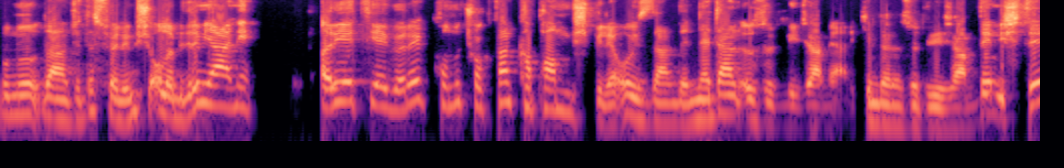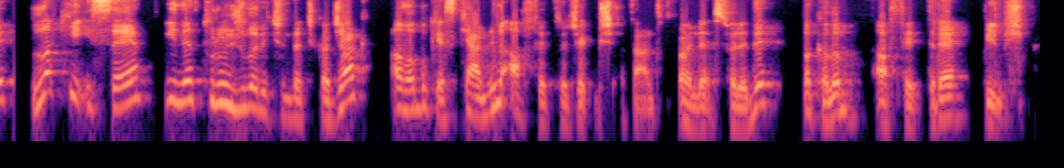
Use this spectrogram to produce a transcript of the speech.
Bunu daha önce de söylemiş olabilirim. Yani Arieti'ye göre konu çoktan kapanmış bile. O yüzden de neden özür dileyeceğim yani kimden özür dileyeceğim demişti. Lucky ise yine turuncular içinde çıkacak ama bu kez kendini affettirecekmiş efendim. Öyle söyledi. Bakalım affettirebilmiş mi?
